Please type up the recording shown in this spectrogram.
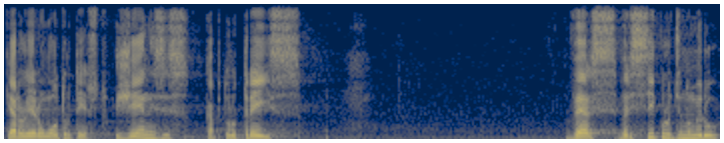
Quero ler um outro texto. Gênesis, capítulo 3, vers, versículo de número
